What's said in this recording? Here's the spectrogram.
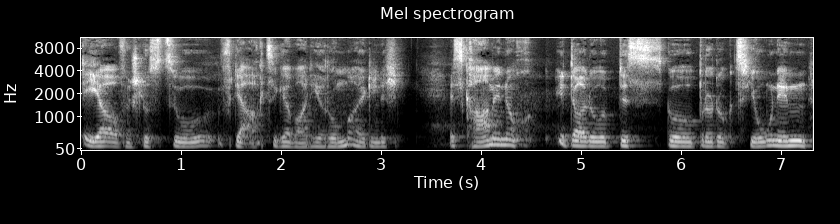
eher auf den Schluss zu der 80er war die rum eigentlich. Es kamen noch Italo-Disco-Produktionen,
